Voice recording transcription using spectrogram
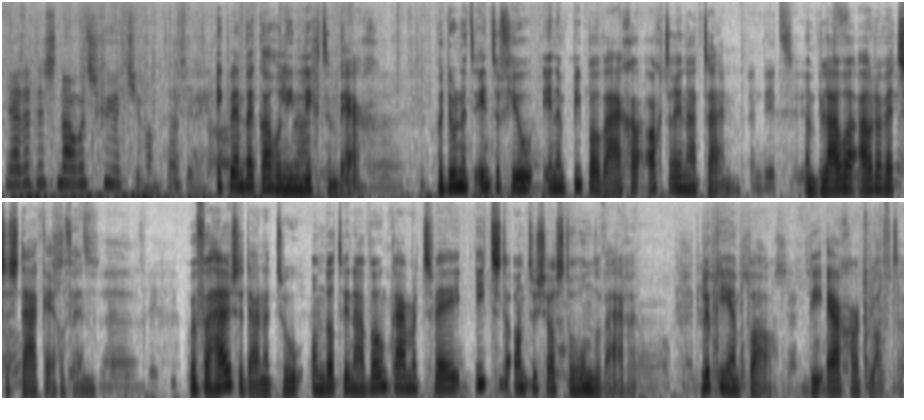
Ja, dat is nou een schuurtje. Want daar zit Ik ben bij Carolien Lichtenberg. We doen het interview in een pipowagen achter in haar tuin. Een blauwe ouderwetse staakerven. We verhuizen daar naartoe omdat we in haar woonkamer twee iets te enthousiaste honden waren. Lucky en Paul, die erg hard blaften.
